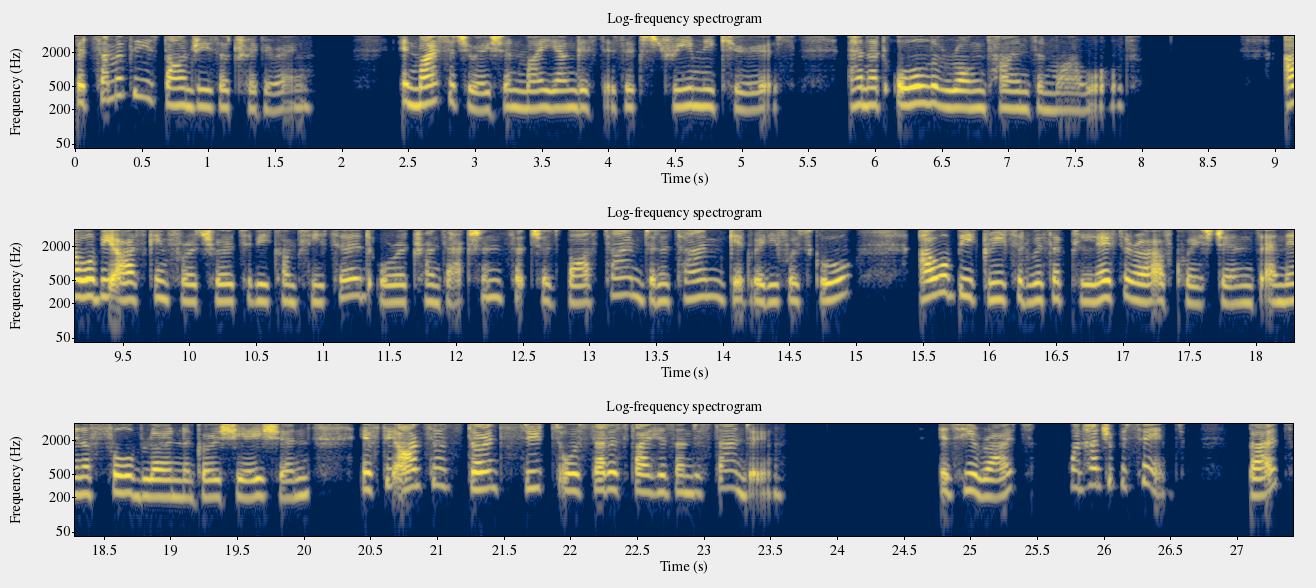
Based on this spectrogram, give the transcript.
But some of these boundaries are triggering. In my situation, my youngest is extremely curious and at all the wrong times in my world. I will be asking for a chore to be completed or a transaction such as bath time, dinner time, get ready for school. I will be greeted with a plethora of questions and then a full blown negotiation if the answers don't suit or satisfy his understanding. Is he right? 100%. But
